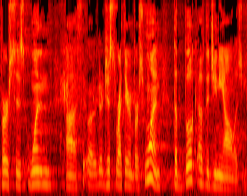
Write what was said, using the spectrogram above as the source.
verses 1, uh, or just right there in verse 1, the book of the genealogy.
